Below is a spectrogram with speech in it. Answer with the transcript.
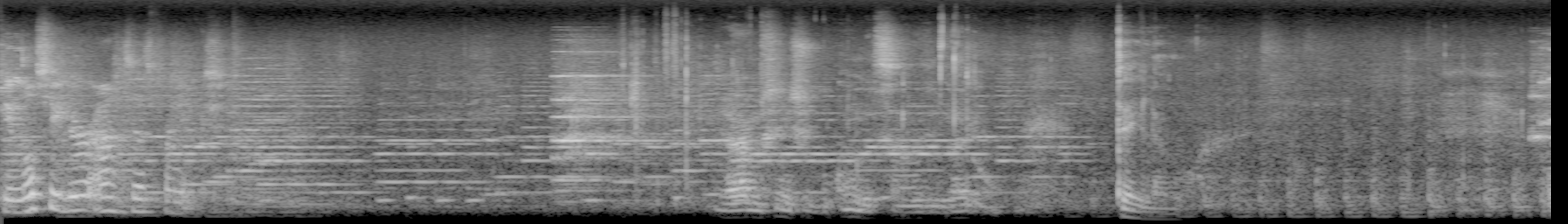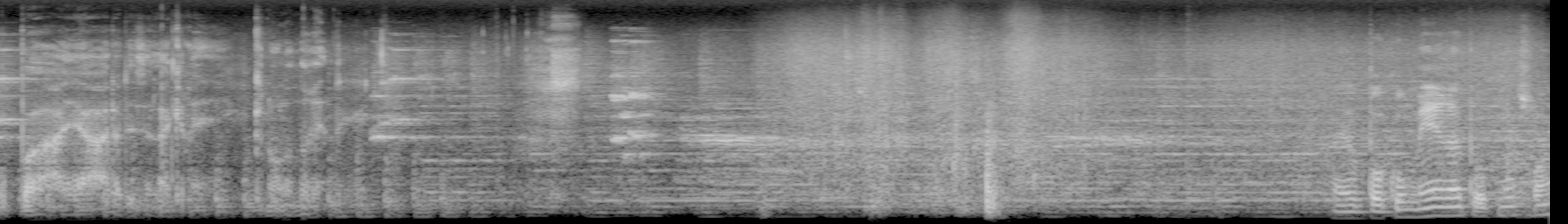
Heb die Mossy deur aangezet voor niks. Ja, misschien is het balkon dit staan we erbij. Telo. Hoppa, ja, dat is een lekkere. Knallen erin. Heb je op het balkon meer eh, Pokémon's van?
